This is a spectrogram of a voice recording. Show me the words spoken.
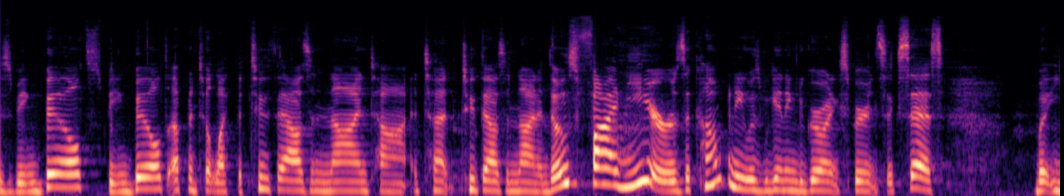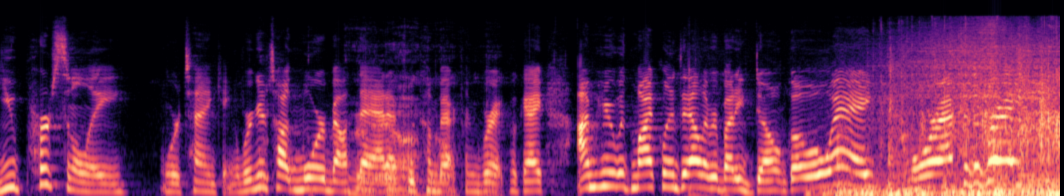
is being built, it's being built up until like the 2009 time, 2009. And those five years, the company was beginning to grow and experience success, but you personally were tanking. We're going to talk more about uh, that after we come yeah, back from the break. Okay? I'm here with Mike Lindell. Everybody, don't go away. More after the break.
